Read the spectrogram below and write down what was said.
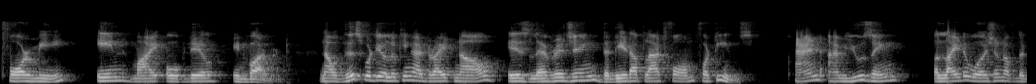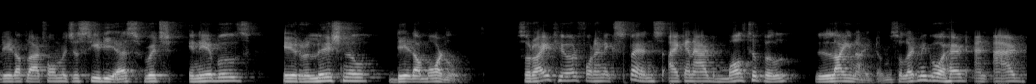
for me in my Oakdale environment. Now, this what you're looking at right now is leveraging the data platform for Teams. And I'm using a lighter version of the data platform, which is CDS, which enables a relational data model. So right here for an expense, I can add multiple line items. So let me go ahead and add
